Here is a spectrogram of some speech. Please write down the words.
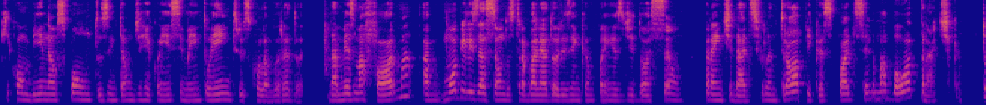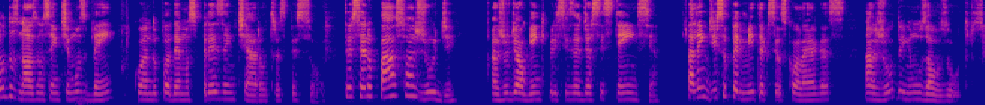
que combina os pontos então de reconhecimento entre os colaboradores. Da mesma forma, a mobilização dos trabalhadores em campanhas de doação para entidades filantrópicas pode ser uma boa prática. Todos nós nos sentimos bem quando podemos presentear outras pessoas. Terceiro passo, ajude. Ajude alguém que precisa de assistência. Além disso, permita que seus colegas ajudem uns aos outros.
